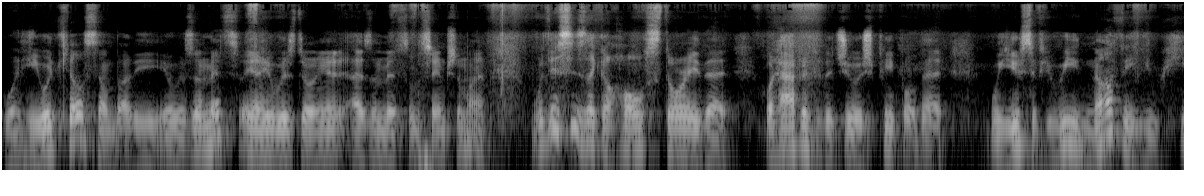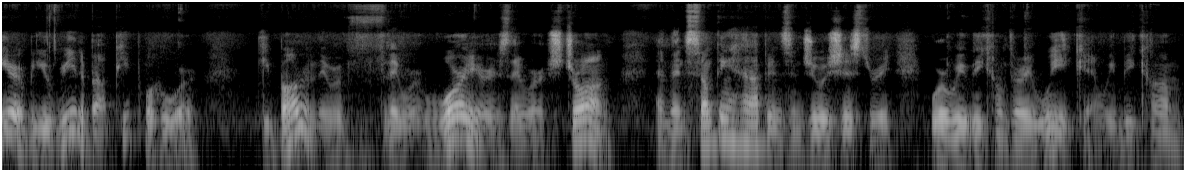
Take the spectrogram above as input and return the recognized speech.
when he would kill somebody, it was a mitzvah. You know, he was doing it as a mitzvah, the same Shemaim. Well, this is like a whole story that what happened to the Jewish people that we used. If you read Navi, you hear, but you read about people who were Gibborim. They were they were warriors. They were strong. And then something happens in Jewish history where we become very weak and we become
